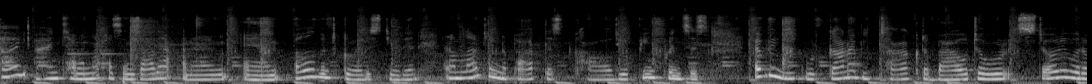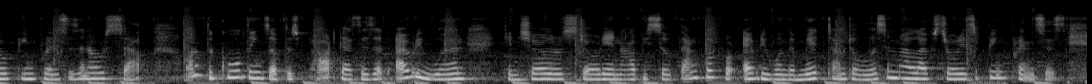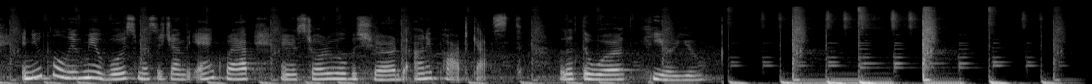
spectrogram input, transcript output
Hi, I'm Tamanna Hassanzada and I'm an 11th grade student and I'm launching a podcast called Your Pink Princess. Every week we're gonna be talked about our story with our pink princess and ourselves. One of the cool things of this podcast is that everyone can share their story and I'll be so thankful for everyone that made time to listen my life story as a pink princess. And you can leave me a voice message on the Anchor app and your story will be shared on a podcast. Let the world hear you.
